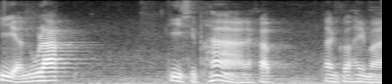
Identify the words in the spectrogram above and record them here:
ที่อนุรักษ์ที่ 15 นะครับ ท่านก็ให้มา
